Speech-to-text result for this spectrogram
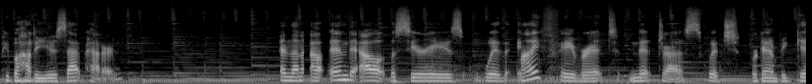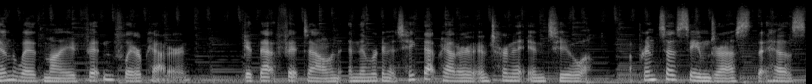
people how to use that pattern. And then I'll end out the series with my favorite knit dress, which we're going to begin with my fit and flare pattern, get that fit down, and then we're going to take that pattern and turn it into a princess seam dress that has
